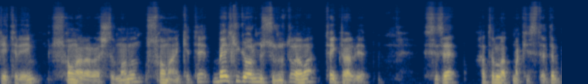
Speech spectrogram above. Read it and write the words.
getireyim. Sonar araştırmanın son anketi. Belki görmüşsünüzdür ama tekrar bir size hatırlatmak istedim.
